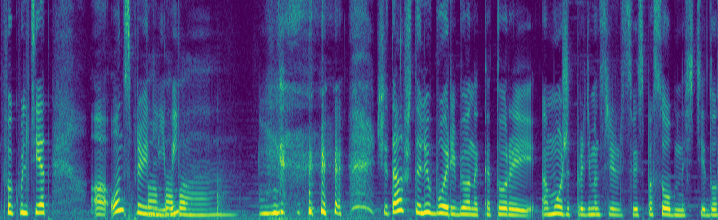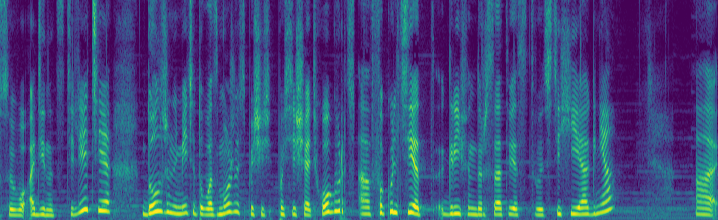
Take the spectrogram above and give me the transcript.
факультет. А, он справедливый. Ба-ба-ба. Считал, что любой ребенок, который а, может продемонстрировать свои способности до своего 11-летия, должен иметь эту возможность посещать Хогвартс. А факультет Гриффиндор соответствует стихии огня, а,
